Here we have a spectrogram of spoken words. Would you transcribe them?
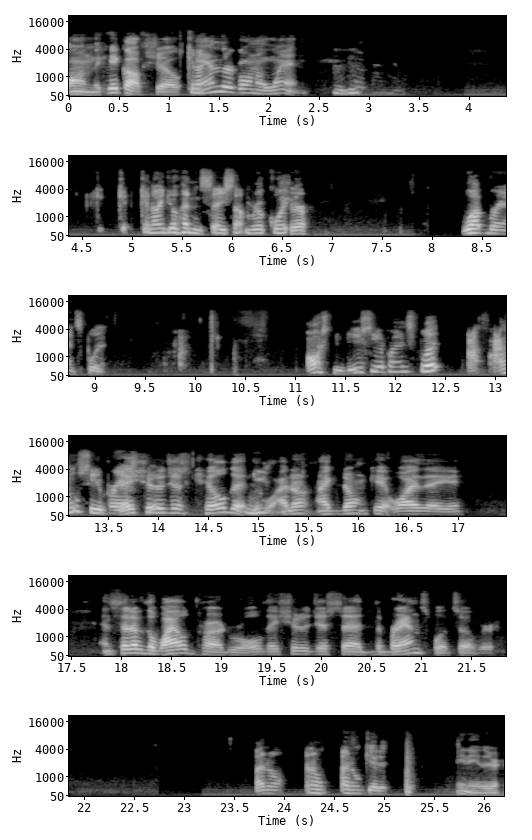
on the kickoff show, Can I- and they're going to win. Mm-hmm. Can I go ahead and say something real quick? Sure. What brand split? Austin, do you see a brand split? I, I don't see a brand They should have just killed it. You- I don't. I don't get why they. Instead of the wild card rule, they should have just said the brand splits over. I don't. I don't. I don't get it. Me neither.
